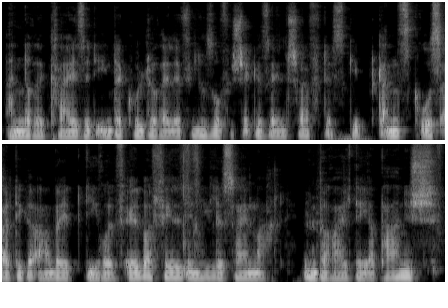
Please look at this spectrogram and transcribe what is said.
andere Kreise, die interkulturelle philosophische Gesellschaft. Es gibt ganz großartige Arbeit, die Rolf Elberfeld in Hildesheim macht im Bereich der Japanisch,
